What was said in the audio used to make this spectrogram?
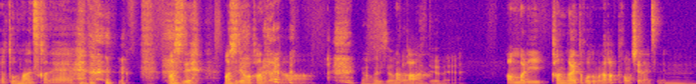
いやどうなんですかね。マジでマジで分かんないな。いやマジで分かんないんだよね。あんまり考えたこともなかったかもしれないですね。うん、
